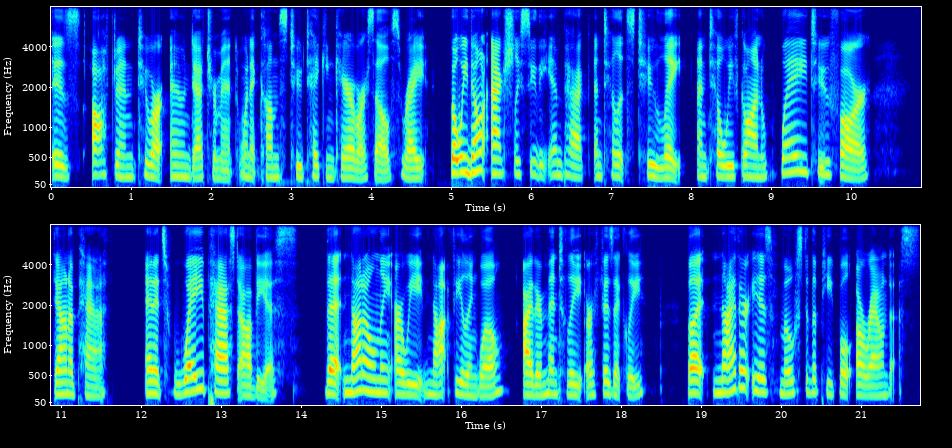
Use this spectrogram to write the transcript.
is often to our own detriment when it comes to taking care of ourselves, right? But we don't actually see the impact until it's too late, until we've gone way too far down a path and it's way past obvious that not only are we not feeling well, either mentally or physically, but neither is most of the people around us.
